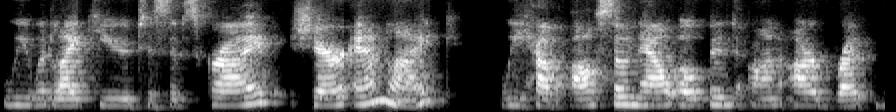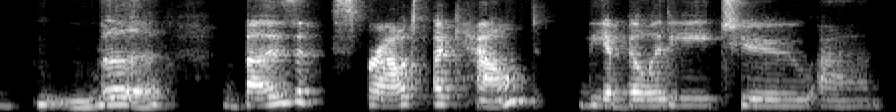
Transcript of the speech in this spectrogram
we would like you to subscribe, share, and like. We have also now opened on our Buzz Sprout account the ability to um,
